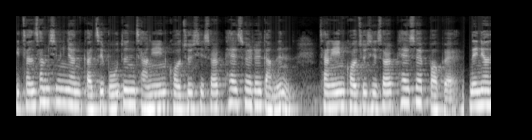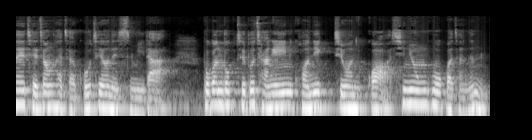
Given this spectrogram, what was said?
2030년까지 모든 장애인 거주시설 폐쇄를 담은 장애인 거주시설 폐쇄법을 내년에 제정하자고 제언했습니다. 보건복지부 장애인 권익지원과 신용호 과장은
